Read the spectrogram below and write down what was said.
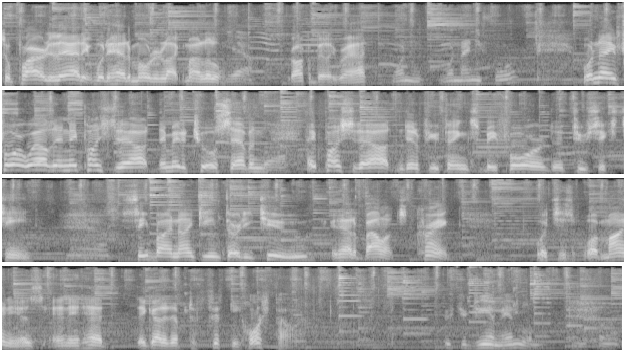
So prior to that, it would have had a motor like my little Yeah. Rockabilly Rat. One 194. 194. Well, then they punched it out. They made a 207. Yeah. They punched it out and did a few things before the 216. Yeah. See, by 1932, it had a balanced crank, which is what mine is, and it had they got it up to 50 horsepower. There's your GM emblem in the front.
